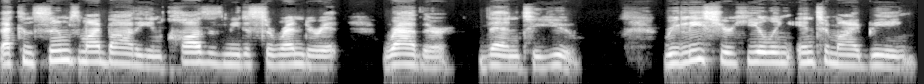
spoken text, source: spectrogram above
that consumes my body and causes me to surrender it rather than to you. Release your healing into my being.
